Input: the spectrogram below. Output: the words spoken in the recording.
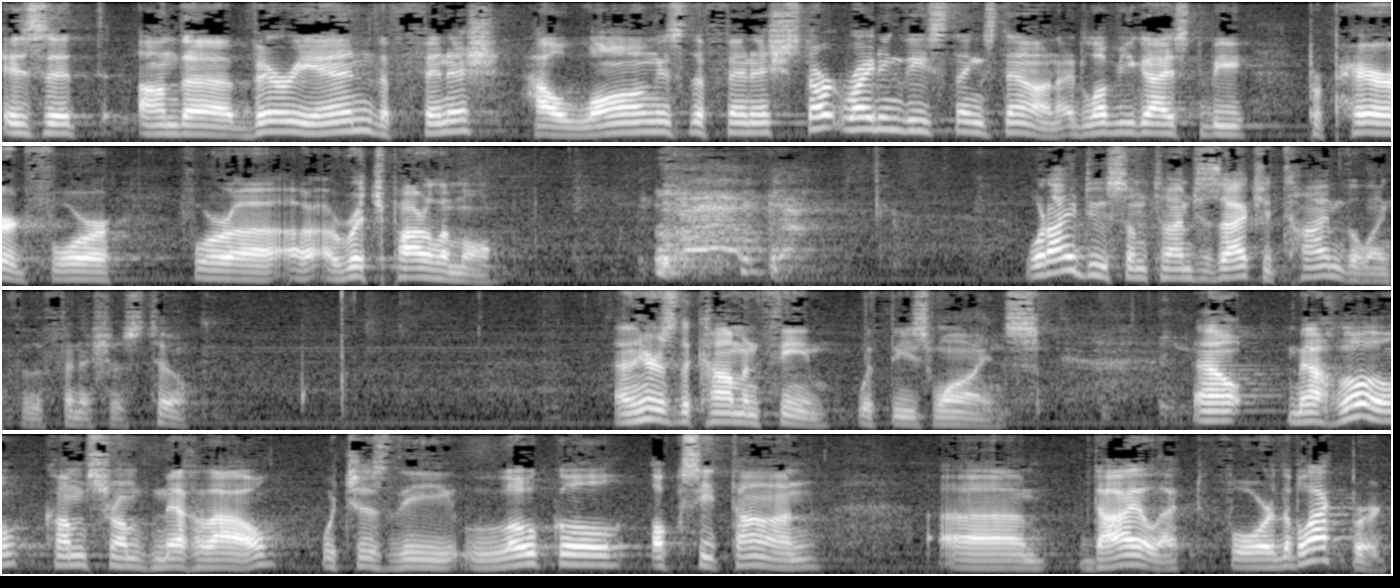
Is it on the very end, the finish? How long is the finish? Start writing these things down. I'd love you guys to be prepared for, for a, a rich parlement. what I do sometimes is I actually time the length of the finishes too. And here's the common theme with these wines. Now, Merlot comes from Merlau, which is the local Occitan um, dialect for the blackbird.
